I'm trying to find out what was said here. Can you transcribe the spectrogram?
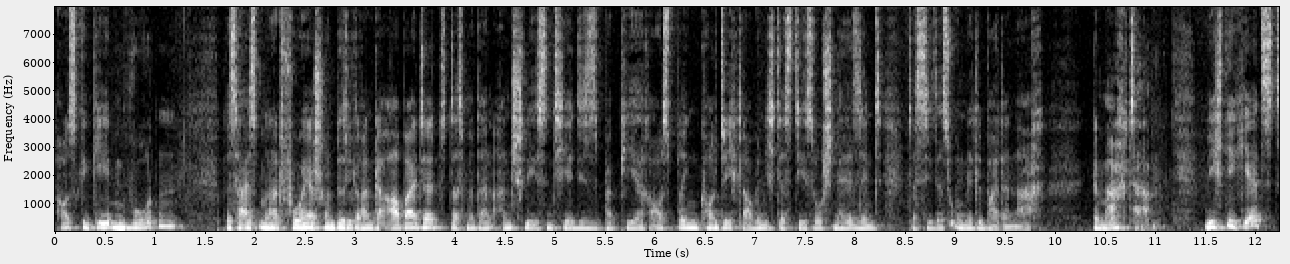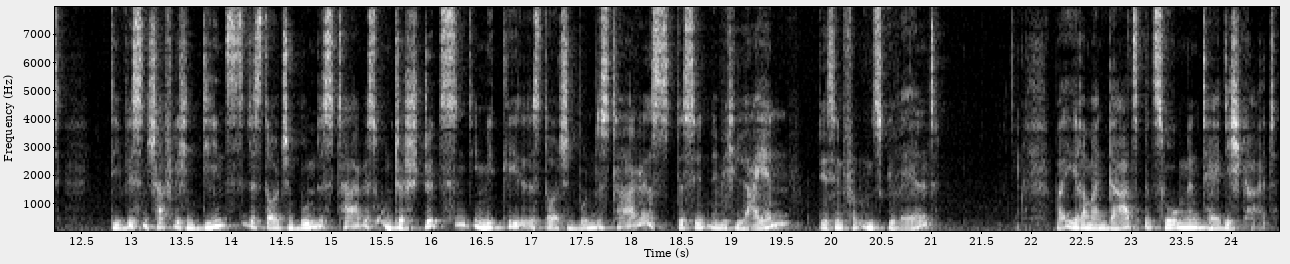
ausgegeben wurden. Das heißt, man hat vorher schon ein bisschen daran gearbeitet, dass man dann anschließend hier dieses Papier rausbringen konnte. Ich glaube nicht, dass die so schnell sind, dass sie das unmittelbar danach gemacht haben. Wichtig jetzt, die wissenschaftlichen Dienste des Deutschen Bundestages unterstützen die Mitglieder des Deutschen Bundestages. Das sind nämlich Laien, die sind von uns gewählt bei ihrer mandatsbezogenen Tätigkeit.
